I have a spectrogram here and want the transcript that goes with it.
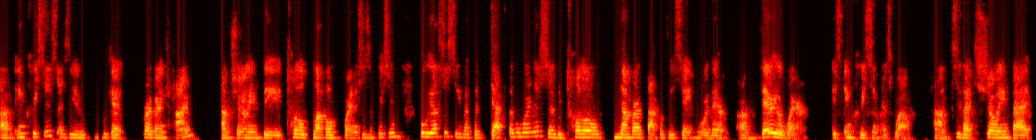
um, increases as you get further in time um, showing the total level of awareness is increasing, but we also see that the depth of awareness, so the total number of faculty saying who are there are very aware is increasing as well. Um, so that's showing that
